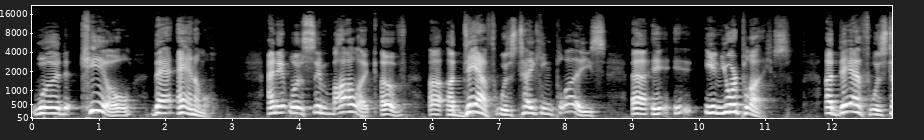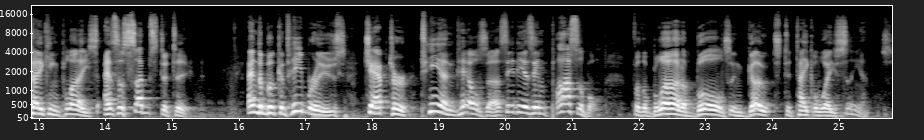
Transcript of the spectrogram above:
would kill that animal. And it was symbolic of uh, a death was taking place uh, in your place. A death was taking place as a substitute. And the book of Hebrews, chapter 10, tells us it is impossible for the blood of bulls and goats to take away sins.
